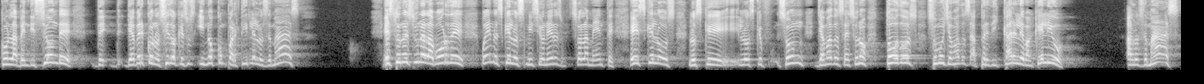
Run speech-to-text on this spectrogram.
con la bendición de, de, haber conocido a Jesús y no compartirle a los demás. Esto no es una labor de, bueno, es que los misioneros solamente, es que los, los que, los que son llamados a eso, no, todos somos llamados a predicar el Evangelio a los demás.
